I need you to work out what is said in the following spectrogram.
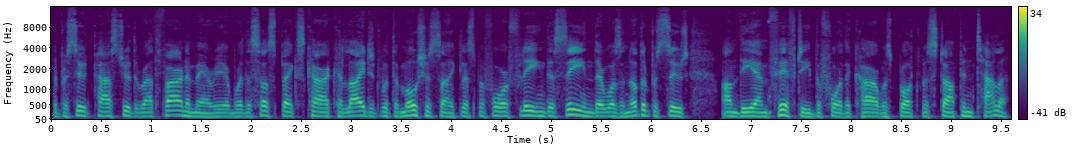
The pursuit passed through the Rathfarnham area where the suspect's car collided with the motorcyclist before fleeing the scene. There was another pursuit on the M50 before the car was brought to a stop in Tallaght.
